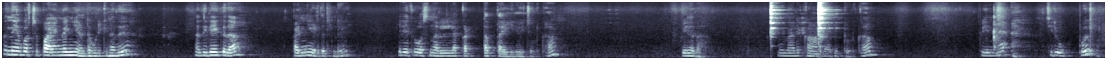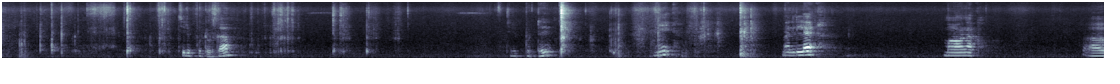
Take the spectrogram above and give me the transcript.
ഇപ്പം ഞാൻ കുറച്ച് പഴം കഞ്ഞിയാണ് കേട്ടോ കുടിക്കുന്നത്. അതിലേക്ക് ഇതാ കഞ്ഞി എടുത്തിട്ടുണ്ട്. ഇതിലേക്ക് കുറച്ച് നല്ല കട്ട തൈര് വെച്ച് കൊടുക്കാം. പിന്നെ ഇതാ മൂന്നാൽ കാന്താരി ഇട്ട് കൊടുക്കാം. പിന്നെ ഇച്ചിരി ഉപ്പ്. ഇച്ചിരി ഉപ്പിട്ട് കൊടുക്കാം. ഇച്ചിരി ഉപ്പിട്ട് ഇനി നല്ല മാങ്ങ.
